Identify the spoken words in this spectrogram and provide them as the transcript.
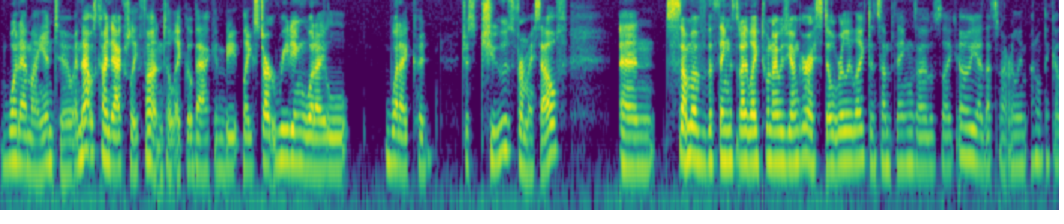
what am I into? And that was kind of actually fun to like go back and be like start reading what I what I could just choose for myself. And some of the things that I liked when I was younger, I still really liked, and some things I was like, oh yeah, that's not really. I don't think I,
